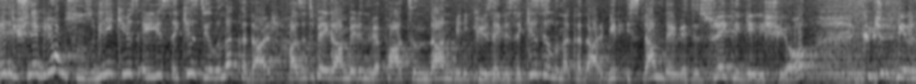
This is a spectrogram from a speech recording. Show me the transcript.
ve düşünebiliyor musunuz 1258 yılına kadar Hazreti Peygamber'in vefatından 1258 yılına kadar bir İslam devleti sürekli gelişiyor. Küçük bir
